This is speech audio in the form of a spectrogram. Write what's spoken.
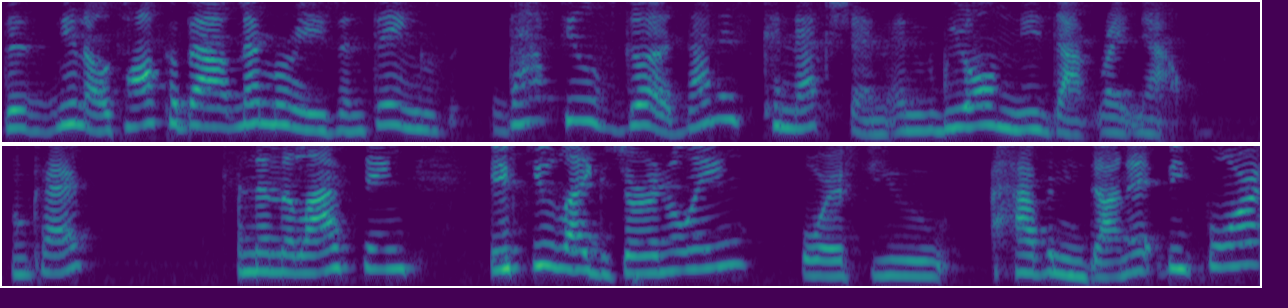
the you know talk about memories and things that feels good that is connection and we all need that right now okay and then the last thing if you like journaling or if you haven't done it before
